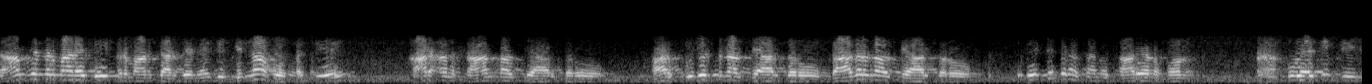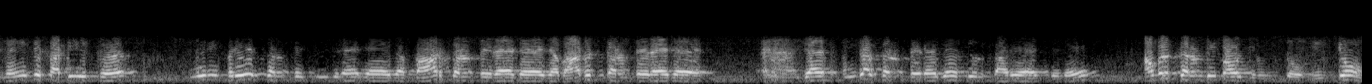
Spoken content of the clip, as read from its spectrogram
ਰਾਮਚੰਦਰ ਮਹਾਰਾਜ ਜੀ ਪ੍ਰਮਾਣ ਕਰਦੇ ਨੇ ਕਿ ਜਿੰਨਾ ਹੋ ਸਕੇ ਹਰ ਇਨਸਾਨ ਨਾਲ ਪਿਆਰ ਕਰੋ, ਹਰ ਕੁਦਰਤ ਨਾਲ ਪਿਆਰ ਕਰੋ, ਸਾਗਰ ਨਾਲ ਪਿਆਰ ਕਰੋ। ਇਸੇ ਤਰ੍ਹਾਂ ਸਾਨੂੰ ਸਾਰਿਆਂ ਨੂੰ ਹੁਣ ਕੋਈ ਐਸੀ ਚੀਜ਼ ਨਹੀਂ ਕਿ ਸਾਡੀ ਇੱਕ ਮੇਰੀ ਪ੍ਰੇਸ ਕਰਨ ਤੇ ਚੀਜ਼ ਰਹਿ ਜਾਏ ਜਾਂ ਪਾਠ ਕਰਨ ਤੇ ਰਹਿ ਜਾਏ ਜਾਂ ਇਬਾਦਤ ਕਰਨ ਤੇ ਰਹਿ ਜਾਏ, ਜਾਂ ਪੂਜਾ ਕਰਨ ਤੇ ਰਹਿ ਜਾਏ ਕਿ ਸਾਰੇ ਹੈ ਜਿਹੜੇ ਅਮਲ ਕਰਨ ਦੀ ਬਹੁਤ ਜ਼ਰੂਰਤ ਹੋਗੀ ਕਿਉਂ?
